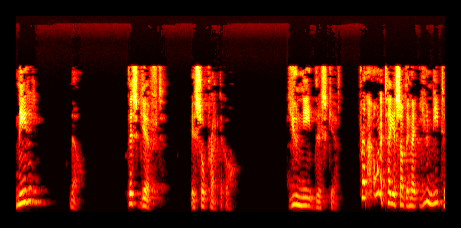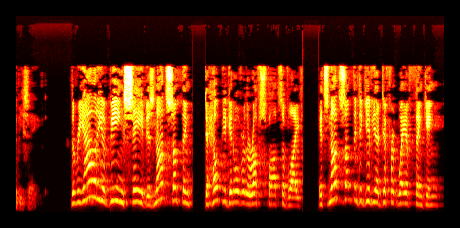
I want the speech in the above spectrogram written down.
Needed? No. This gift is so practical. You need this gift. Friend, I want to tell you something that you need to be saved. The reality of being saved is not something to help you get over the rough spots of life. It's not something to give you a different way of thinking.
